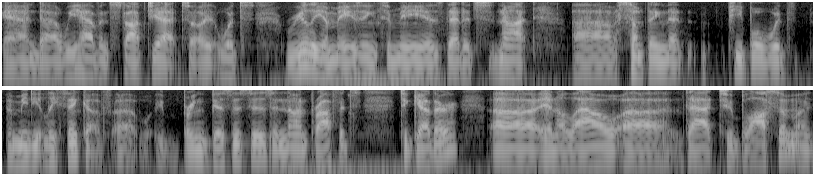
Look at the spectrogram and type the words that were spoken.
And uh, we haven't stopped yet. So it, what's really amazing to me is that it's not uh, something that people would immediately think of. Uh, bring businesses and nonprofits together uh, and allow uh, that to blossom.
